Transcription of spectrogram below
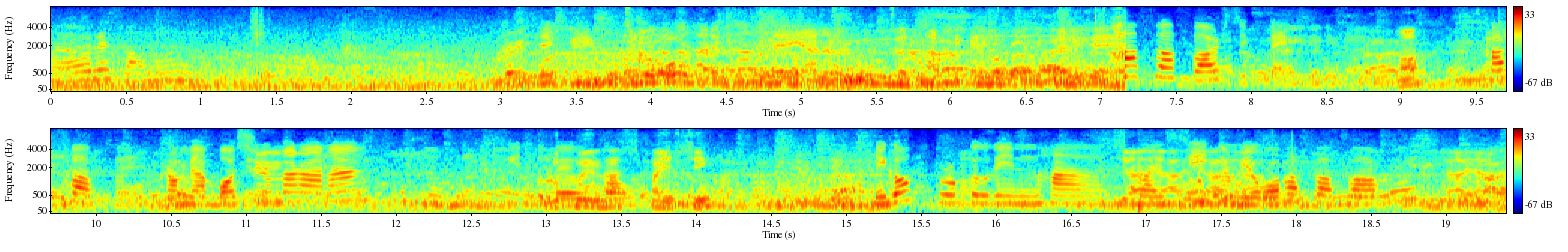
잘했어 하프하프 할 수 있대 어? 하프하프 그러면 머쉬룸 하나랑 치킨도 브로콜린 매운 핫거 스파이시 이거? 브로콜린 핫 야, 야, 스파이시? 야. 그럼 이거 하프하프 하고 야야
